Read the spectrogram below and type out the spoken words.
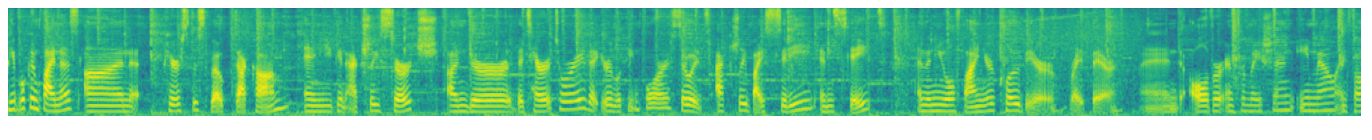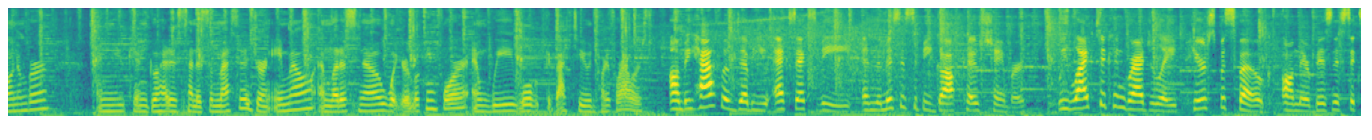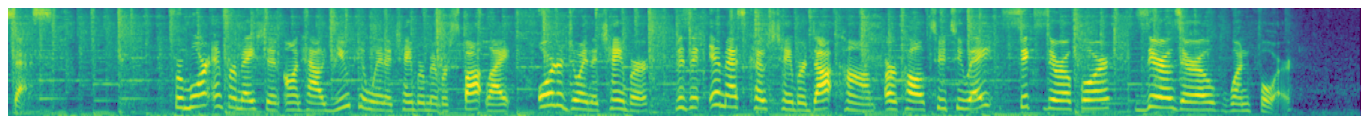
People can find us on pearcebespoke.com and you can actually search under the territory that you're looking for. So it's actually by city and state and then you will find your clothier right there. And all of our information, email and phone number and you can go ahead and send us a message or an email and let us know what you're looking for and we will get back to you in 24 hours. On behalf of WXXV and the Mississippi Gulf Coast Chamber, we'd like to congratulate Pearce Bespoke on their business success. For more information on how you can win a Chamber Member Spotlight or to join the Chamber, visit mscoastchamber.com or call 228 604 0014.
